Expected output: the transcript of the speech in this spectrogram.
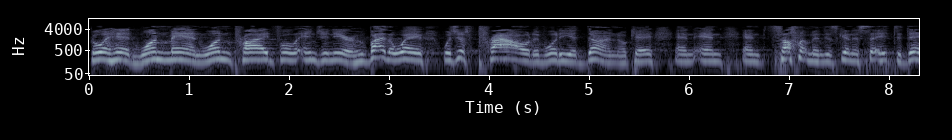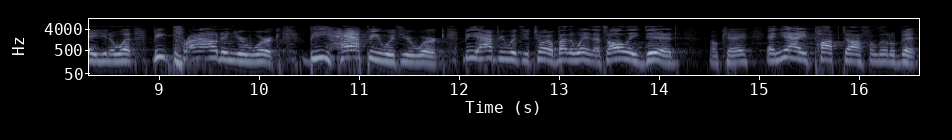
Go ahead, one man, one prideful engineer, who by the way was just proud of what he had done, okay? And, and, and Solomon is to say today, you know what? Be proud in your work. Be happy with your work. Be happy with your toil. By the way, that's all he did, okay? And yeah, he popped off a little bit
